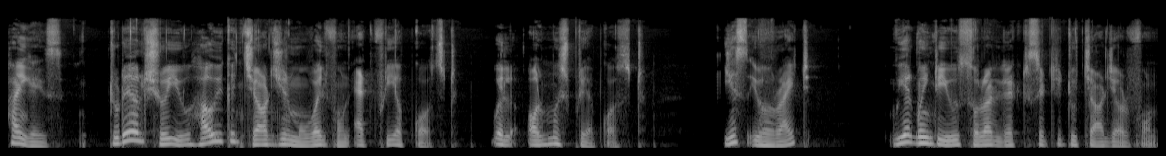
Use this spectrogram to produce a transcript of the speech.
Hi guys, today I'll show you how you can charge your mobile phone at free of cost. Well, almost free of cost. Yes, you are right. We are going to use solar electricity to charge our phone.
